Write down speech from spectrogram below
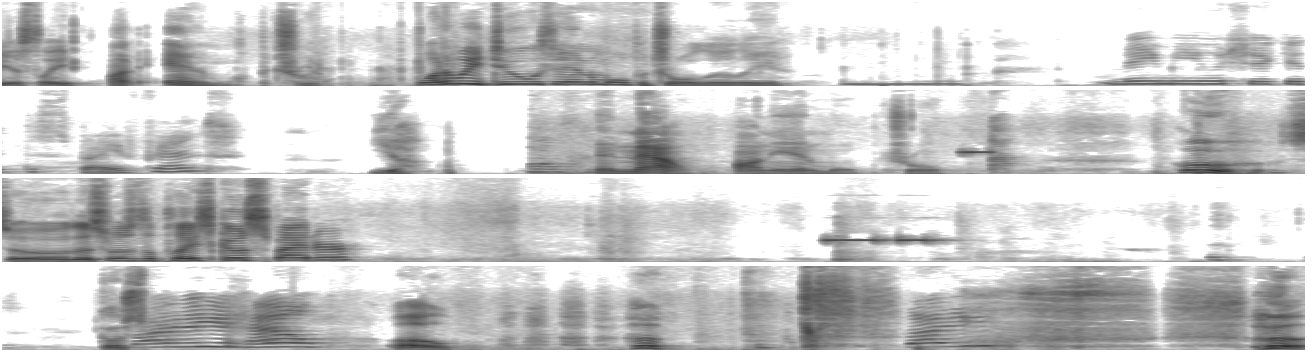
Previously on Animal Patrol. What do we do with Animal Patrol, Lily? Mm, maybe we should get the spy friends. Yeah. And now on Animal Patrol. Whew, so this was the place ghost spider? Ghost. Spidey, help! Oh. Huh. Spidey, Huh.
